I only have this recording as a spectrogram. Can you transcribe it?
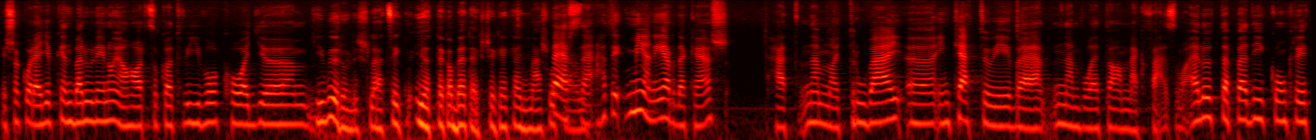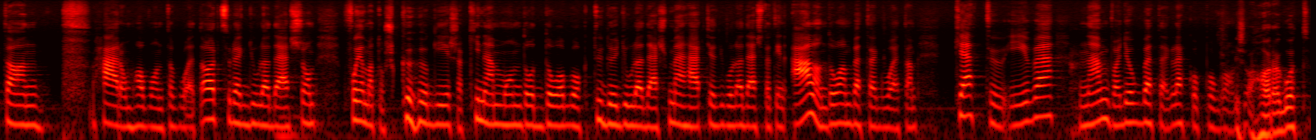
és akkor egyébként belül én olyan harcokat vívok, hogy Kívülről is látszik, jöttek a betegségek egymás Persze, után. hát milyen érdekes, hát nem nagy truváj, én kettő éve nem voltam megfázva. Előtte pedig konkrétan pff, három havonta volt arcüreggyulladásom, folyamatos köhögés, a ki nem mondott dolgok, tüdőgyulladás, mellhártyagyulladás, tehát én állandóan beteg voltam. Kettő éve nem vagyok beteg, lekopogom. És a haragot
